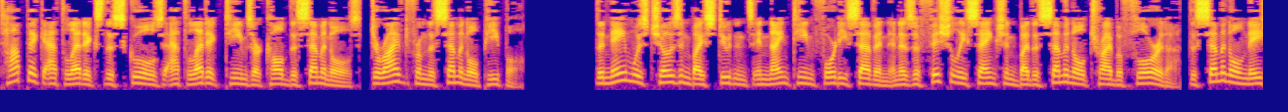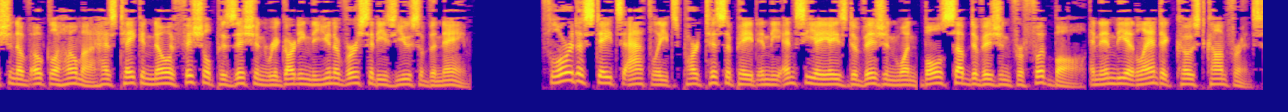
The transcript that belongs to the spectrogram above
Topic athletics The school's athletic teams are called the Seminoles, derived from the Seminole people. The name was chosen by students in 1947 and is officially sanctioned by the Seminole Tribe of Florida. The Seminole Nation of Oklahoma has taken no official position regarding the university's use of the name. Florida State's athletes participate in the NCAA's Division I Bowl subdivision for football and in the Atlantic Coast Conference.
